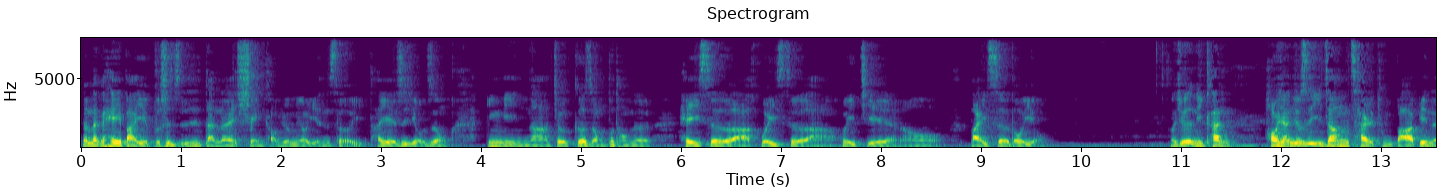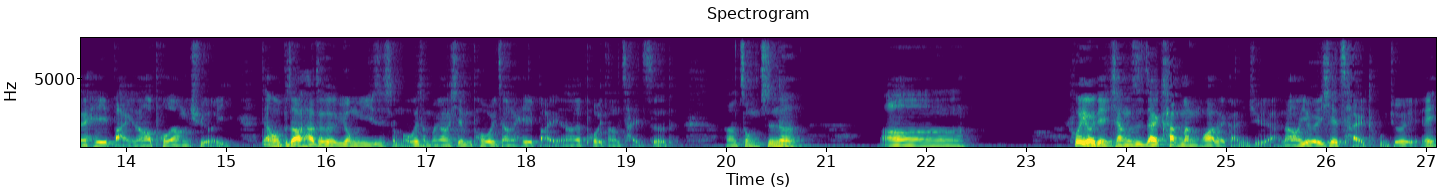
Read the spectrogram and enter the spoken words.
那那个黑白也不是只是单单的线稿就没有颜色而已，它也是有这种阴影啊，就各种不同的。黑色啊，灰色啊，灰阶，然后白色都有。我觉得你看，好像就是一张彩图，把它变成黑白，然后铺上去而已。但我不知道它这个用意是什么，为什么要先铺一张黑白，然后再铺一张彩色的？啊，总之呢，呃，会有点像是在看漫画的感觉啊。然后有一些彩图就会，哎，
